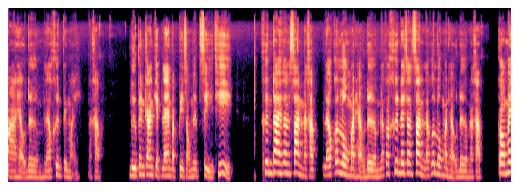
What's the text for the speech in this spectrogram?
มาแถวเดิมแล้วขึ้นไปใหม่นะครับ หรือเป็นการเก็บแรงแบบปี 2014 ที่ขึ้นได้สั้นๆนะครับ แล้วก็ลงมาแถวเดิม แล้วก็ขึ้นได้สั้นๆ แล้วก็ลงมาแถวเดิมนะครับ ก็ไม่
